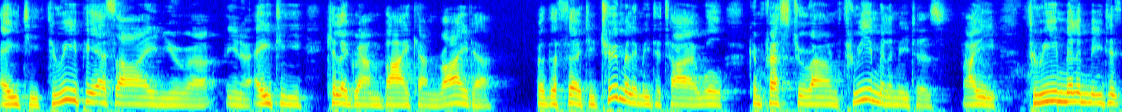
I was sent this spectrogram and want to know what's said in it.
83 psi and you're a you know 80 kilogram bike and rider. But the 32 millimeter tire will compress to around 3 millimeters, i.e. 3 millimeters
